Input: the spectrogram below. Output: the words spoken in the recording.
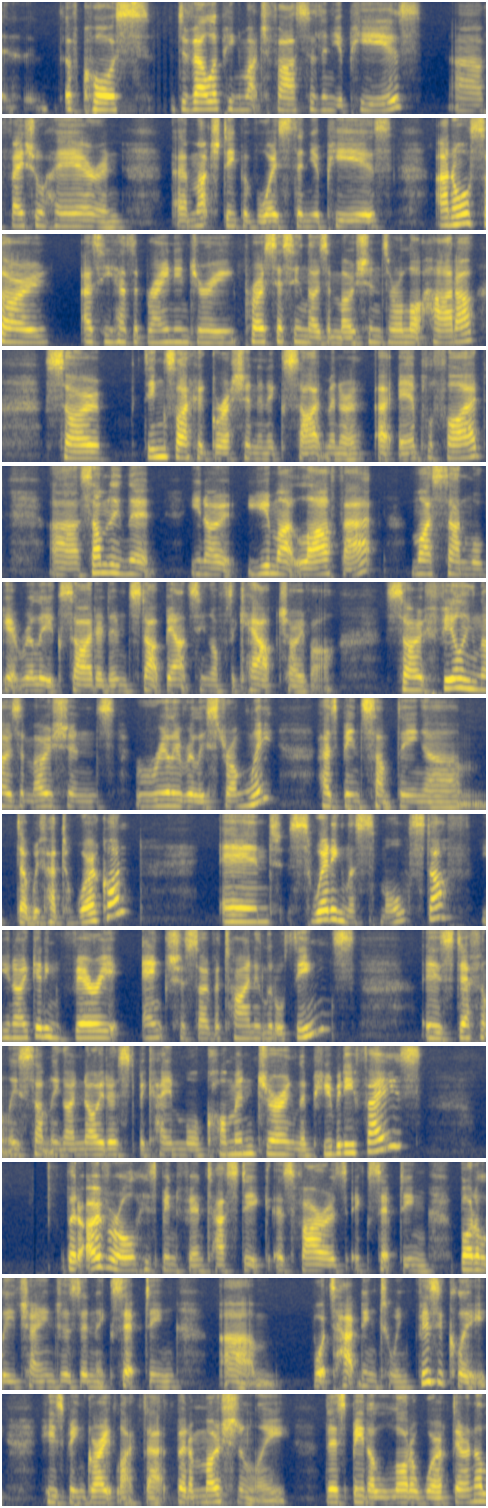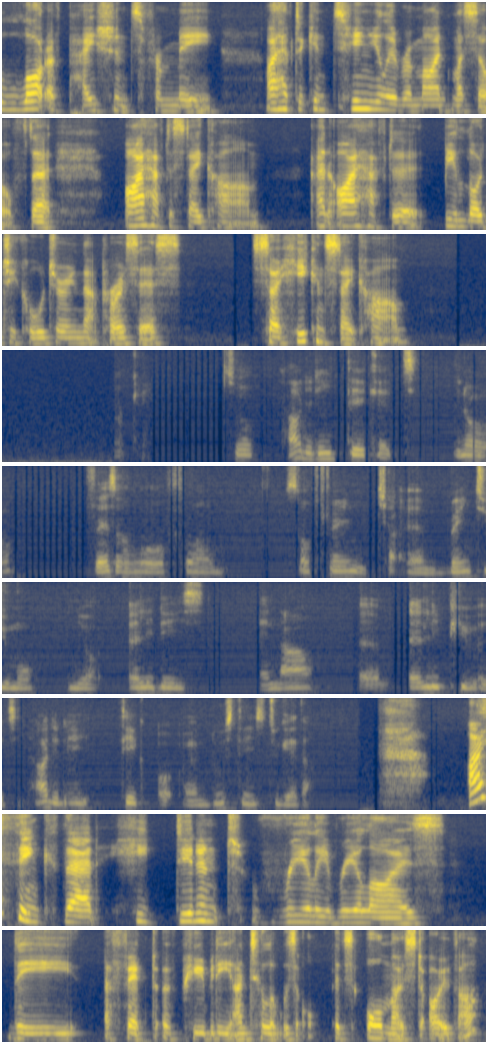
of course, developing much faster than your peers, uh, facial hair and a much deeper voice than your peers. And also, as he has a brain injury, processing those emotions are a lot harder. So, things like aggression and excitement are, are amplified. Uh, something that, you know, you might laugh at, my son will get really excited and start bouncing off the couch over. So, feeling those emotions really, really strongly has been something um, that we've had to work on. And sweating the small stuff, you know, getting very anxious over tiny little things is definitely something I noticed became more common during the puberty phase. But overall, he's been fantastic as far as accepting bodily changes and accepting um, what's happening to him physically. He's been great like that. But emotionally, there's been a lot of work there and a lot of patience from me. I have to continually remind myself that I have to stay calm and I have to be logical during that process so he can stay calm. Okay. So, how did he take it? You know, first of all, from suffering um, brain tumor in your early days and now um, early puberty, how did he take um, those things together? I think that he didn't really realize the effect of puberty until it was it's almost over.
